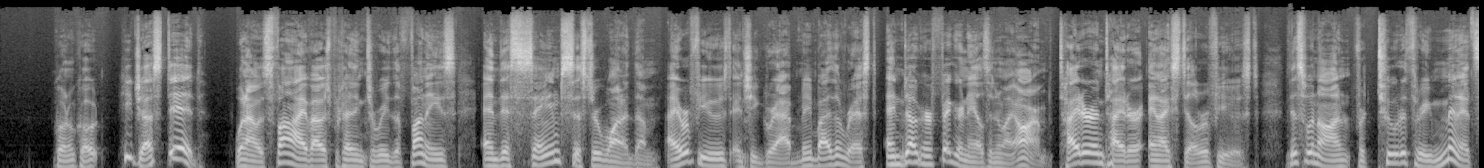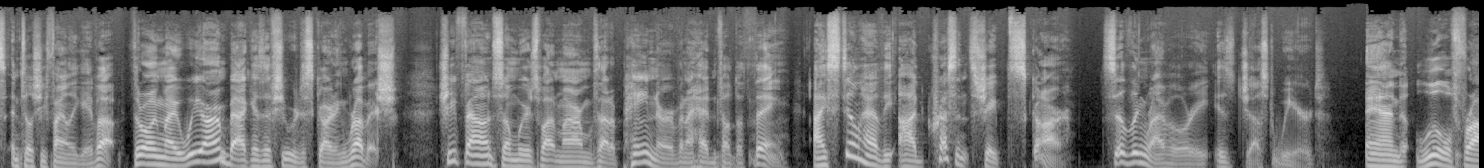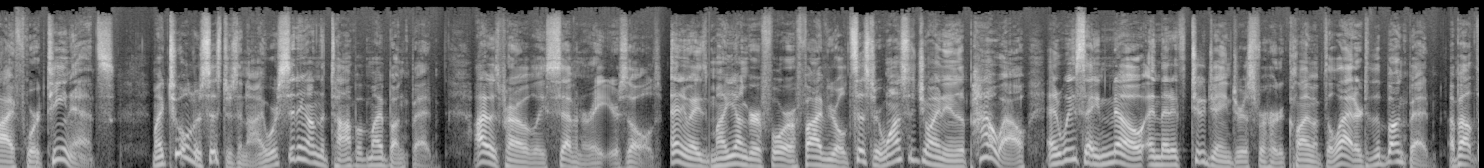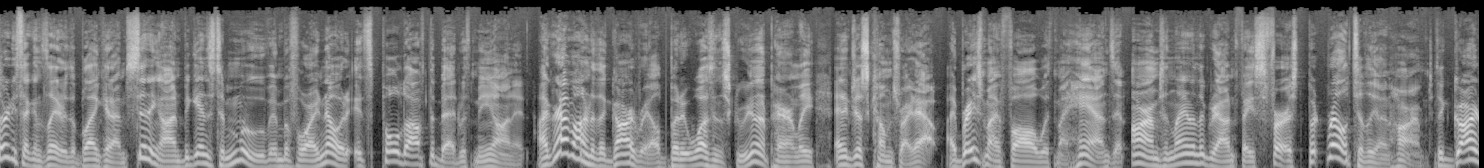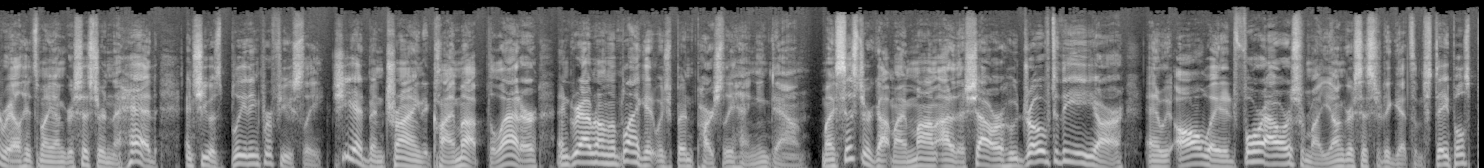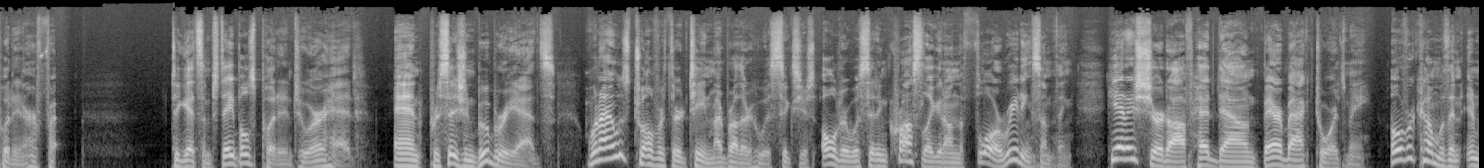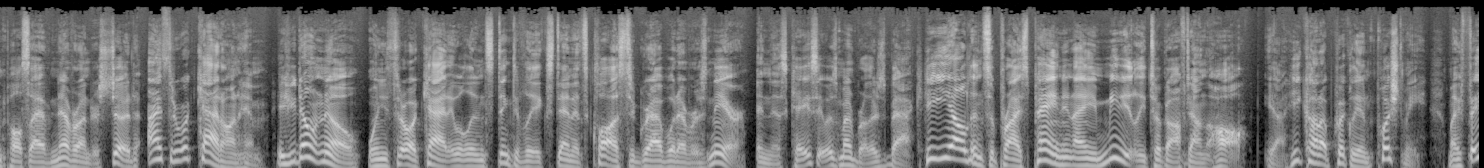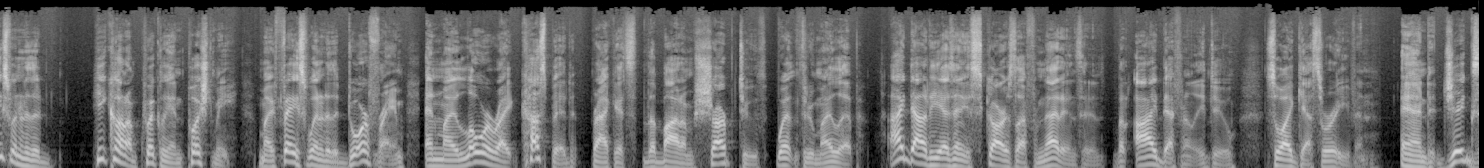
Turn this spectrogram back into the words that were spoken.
quote unquote, he just did. When I was five, I was pretending to read the funnies, and this same sister wanted them. I refused, and she grabbed me by the wrist and dug her fingernails into my arm, tighter and tighter, and I still refused. This went on for two to three minutes until she finally gave up, throwing my wee arm back as if she were discarding rubbish. She found some weird spot in my arm without a pain nerve, and I hadn't felt a thing. I still have the odd crescent shaped scar. Sibling rivalry is just weird. And Lil Fry 14 adds, my two older sisters and I were sitting on the top of my bunk bed. I was probably seven or eight years old. Anyways, my younger four or five year old sister wants to join in the powwow, and we say no and that it's too dangerous for her to climb up the ladder to the bunk bed. About 30 seconds later, the blanket I'm sitting on begins to move, and before I know it, it's pulled off the bed with me on it. I grab onto the guardrail, but it wasn't screwed in apparently, and it just comes right out. I brace my fall with my hands and arms and land on the ground face first, but relatively unharmed. The guardrail hits my younger sister in the head, and she was bleeding profusely. She had been trying to climb up the ladder and grabbed on the blanket, which had been partially hanging down. My sister got my mom out of the shower, who drove to the ER, and we all waited four hours for my younger sister to get some staples put in her. Fa- to get some staples put into her head. And Precision Boobery adds, when I was 12 or 13, my brother, who was six years older, was sitting cross legged on the floor reading something. He had his shirt off, head down, bareback towards me. Overcome with an impulse I have never understood, I threw a cat on him. If you don't know, when you throw a cat, it will instinctively extend its claws to grab whatever is near. In this case, it was my brother's back. He yelled in surprised pain, and I immediately took off down the hall. Yeah, he caught up quickly and pushed me. My face went into the. He caught up quickly and pushed me. My face went into the door frame, and my lower right cuspid (brackets the bottom sharp tooth) went through my lip. I doubt he has any scars left from that incident, but I definitely do, so I guess we're even. And Jigs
